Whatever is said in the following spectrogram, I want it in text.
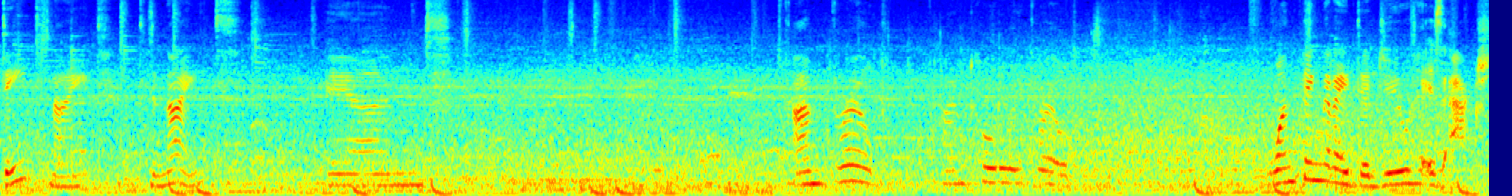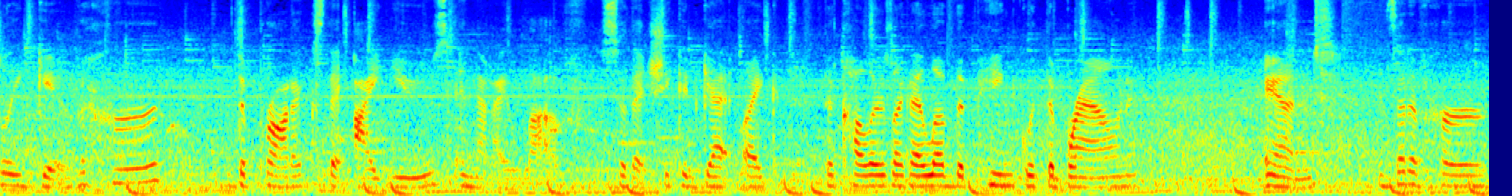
date night tonight, and I'm thrilled. I'm totally thrilled. One thing that I did do is actually give her the products that I use and that I love so that she could get like the colors. Like I love the pink with the brown. And instead of her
